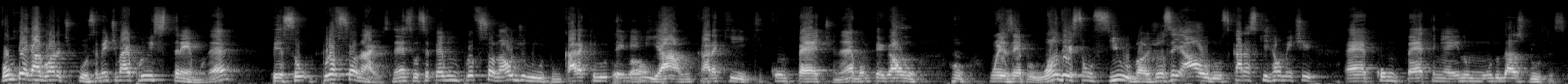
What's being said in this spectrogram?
vamos pegar agora, tipo, se a gente vai para um extremo, né? Pessoa, profissionais, né? Se você pega um profissional de luta, um cara que luta Total. MMA, um cara que, que compete, né? Vamos pegar um, um, um exemplo, o Anderson Silva, José Aldo, os caras que realmente é, competem aí no mundo das lutas.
